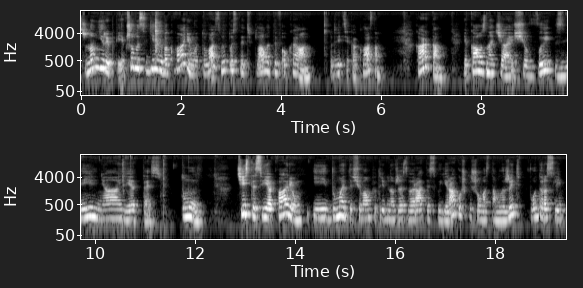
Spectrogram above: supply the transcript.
Шановні рибки, якщо ви сиділи в акваріумі, то вас випустять плавати в океан. Подивіться, яка класна карта, яка означає, що ви звільняєтесь. Тому чисте свій акваріум і думайте, що вам потрібно вже збирати свої ракушки, що у вас там лежить, водорослі,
